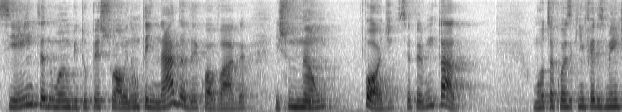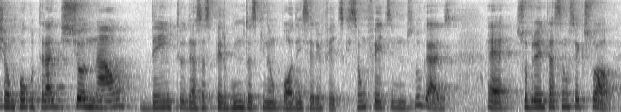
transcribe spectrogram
se entra no âmbito pessoal e não tem nada a ver com a vaga, isso não pode ser perguntado. Uma outra coisa que infelizmente é um pouco tradicional dentro dessas perguntas que não podem serem feitas, que são feitas em muitos lugares, é sobre orientação sexual.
